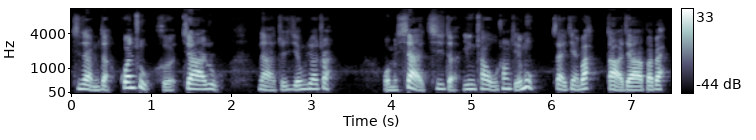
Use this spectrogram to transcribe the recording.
现在我们的关注和加入。那这期节目就到这儿，我们下一期的英超无双节目再见吧，大家拜拜。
